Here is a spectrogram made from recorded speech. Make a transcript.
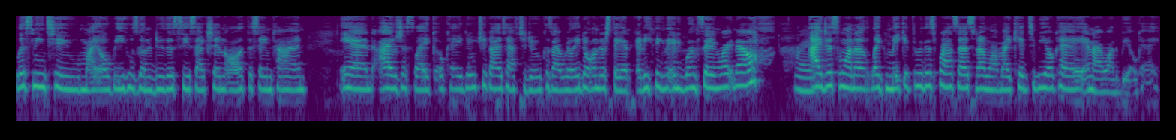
listening to my OB who's going to do this C section all at the same time. And I was just like, okay, do what you guys have to do because I really don't understand anything that anyone's saying right now. right. I just want to like make it through this process and I want my kid to be okay and I want to be okay.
